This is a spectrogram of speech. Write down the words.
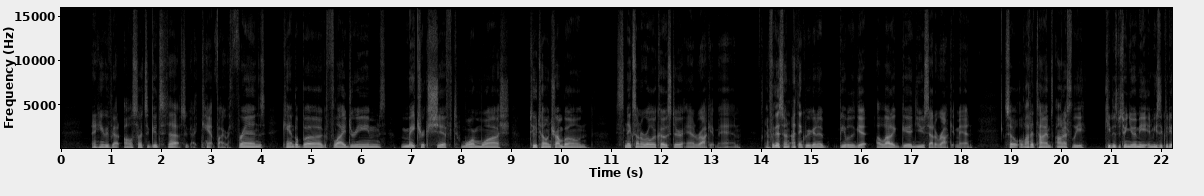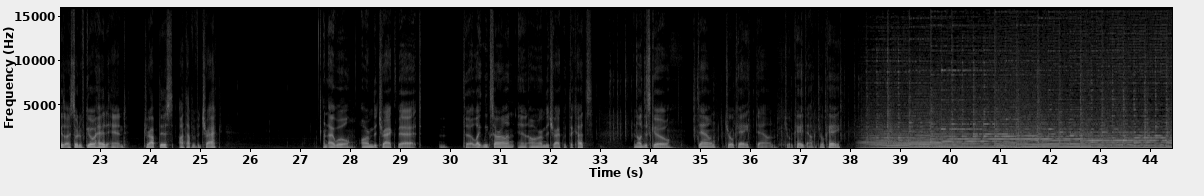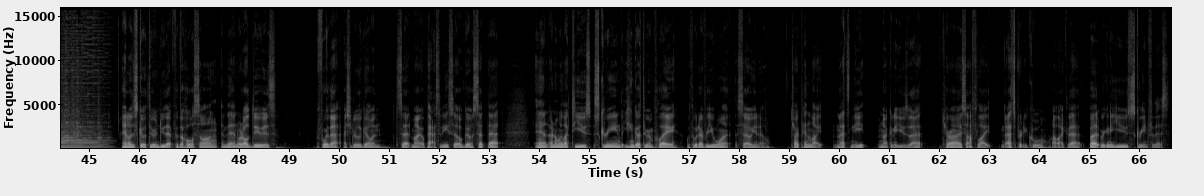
And here we've got all sorts of good stuff. So we've got Campfire with Friends, Candlebug, Fly Dreams, Matrix Shift, Warm Wash, Two-Tone Trombone, Snakes on a Roller Coaster, and Rocket Man. And for this one, I think we're going to be able to get a lot of good use out of Rocket Man. So a lot of times, honestly, keep this between you and me. In music videos, I sort of go ahead and drop this on top of a track. And I will arm the track that the light leaks are on and arm the track with the cuts. And I'll just go down, control K, down, control K, down, control K. And I'll just go through and do that for the whole song. And then what I'll do is before that, I should really go and set my opacity. So I'll go set that. And I normally like to use screen, but you can go through and play with whatever you want. So, you know, try pin light. That's neat. I'm not going to use that. Try soft light. That's pretty cool. I like that. But we're going to use screen for this.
